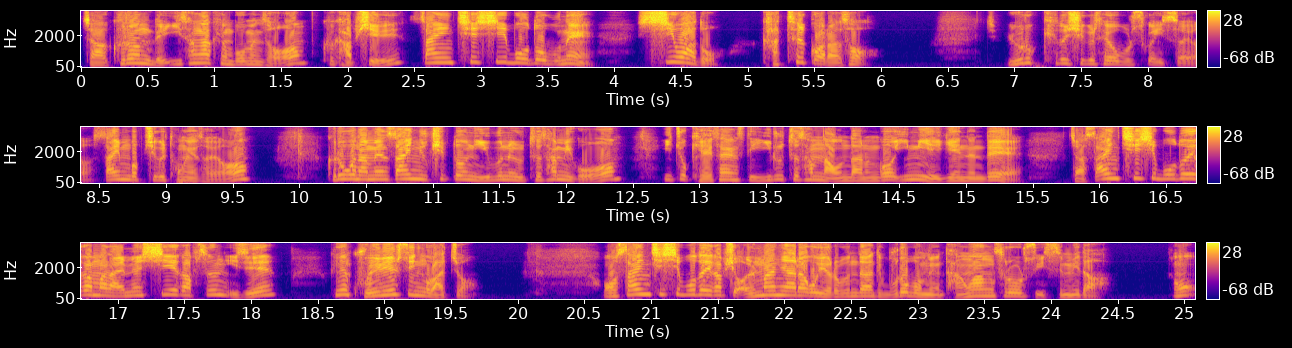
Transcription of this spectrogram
자, 그런데 이 삼각형 보면서 그 값이 사인 75도분의 C와도 같을 거라서 이렇게도 식을 세워볼 수가 있어요. 사인 법칙을 통해서요. 그러고 나면 사인 60도는 2분의 루트 3이고 이쪽 계산했을 때 2루트 3 나온다는 거 이미 얘기했는데 자 사인 75도의 값만 알면 C의 값은 이제 그냥 구해낼 수 있는 거 맞죠? 어 사인 75도의 값이 얼마냐라고 여러분들한테 물어보면 당황스러울 수 있습니다. 어?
